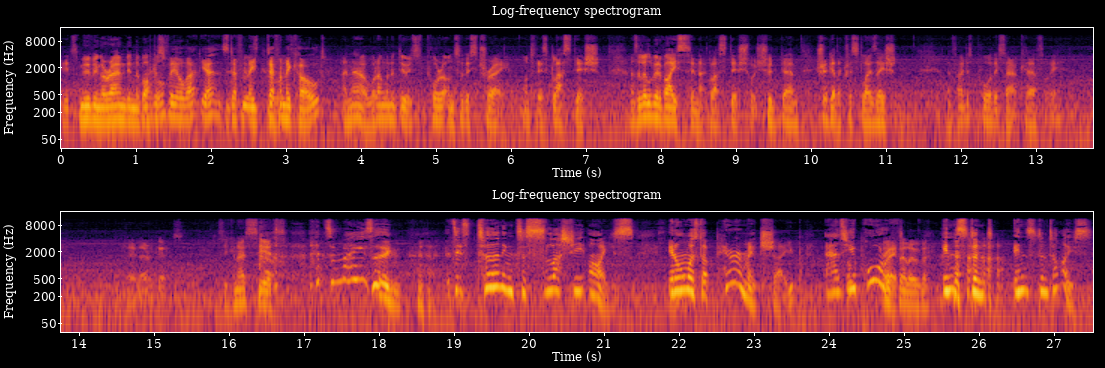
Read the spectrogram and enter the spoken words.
It's moving around in the I bottle. just feel that. Yeah, it's It definitely cold. definitely cold. And now, what I'm going to do is just pour it onto this tray, onto this glass dish. There's a little bit of ice in that glass dish, which should um, trigger the crystallization. Now, if I just pour this out carefully, okay, there it goes. So you can now see it. It's amazing. it's, it's turning to slushy ice in almost a pyramid shape as you oh, pour it it. fell over. Instant, instant ice.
